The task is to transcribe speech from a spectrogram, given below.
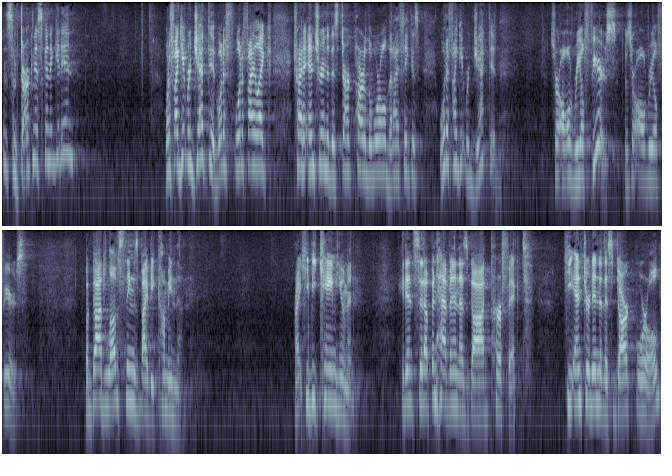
Is some darkness going to get in? What if I get rejected? What if, what if I, like, try to enter into this dark part of the world that I think is, what if I get rejected? Those are all real fears. Those are all real fears. But God loves things by becoming them. Right? He became human. He didn't sit up in heaven as God perfect. He entered into this dark world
